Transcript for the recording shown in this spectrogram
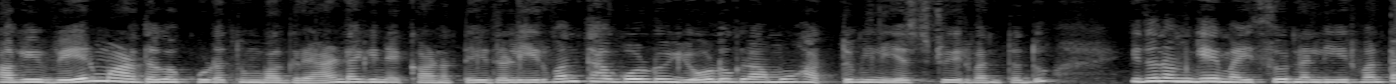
ಹಾಗೆ ವೇರ್ ಮಾಡಿದಾಗ ಕೂಡ ತುಂಬ ಗ್ರ್ಯಾಂಡಾಗಿಯೇ ಕಾಣುತ್ತೆ. ಇದರಲ್ಲಿ ಇರುವಂತಹ ಗೋಲ್ಡು ಏಳು ಗ್ರಾಮು ಹತ್ತು ಮಿಲಿಯಷ್ಟು ಇರುವಂಥದ್ದು ಇದು ನಮಗೆ ಮೈಸೂರಿನಲ್ಲಿ ಇರುವಂಥ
